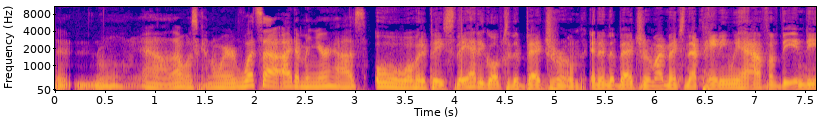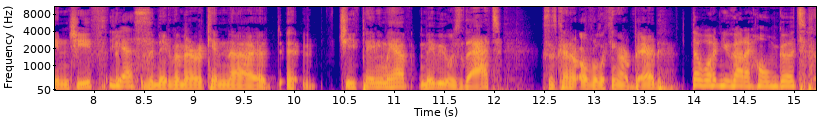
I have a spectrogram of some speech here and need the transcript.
Yeah, that was kind of weird. What's that item in your house? Oh, what would it be? So they had to go up to the bedroom, and in the bedroom, I mentioned that painting we have of the Indian chief, the, Yes. the Native American uh, uh, chief painting we have. Maybe it was that because it's kind of overlooking our bed. The one you got at Home Goods.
